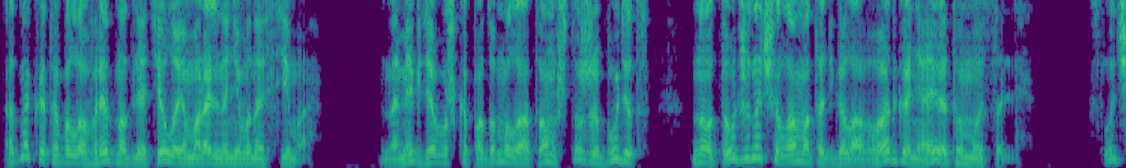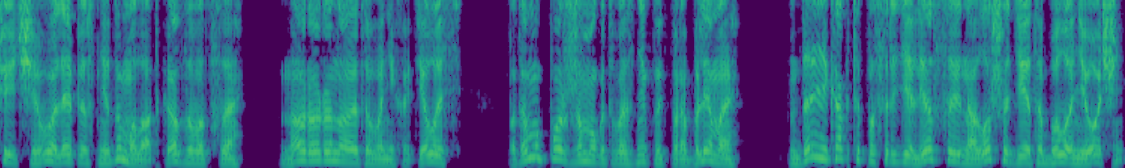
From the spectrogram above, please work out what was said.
однако это было вредно для тела и морально невыносимо. На миг девушка подумала о том, что же будет, но тут же начала мотать головой, отгоняя эту мысль. В случае чего Ляпис не думала отказываться, но Рорану этого не хотелось, потому позже могут возникнуть проблемы, да и как-то посреди леса и на лошади это было не очень.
